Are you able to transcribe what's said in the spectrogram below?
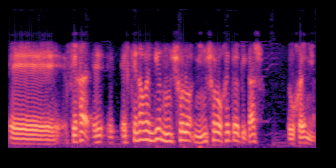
eh, fíjate, es que no vendió ni un solo ni un solo objeto de Picasso, Eugenio.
